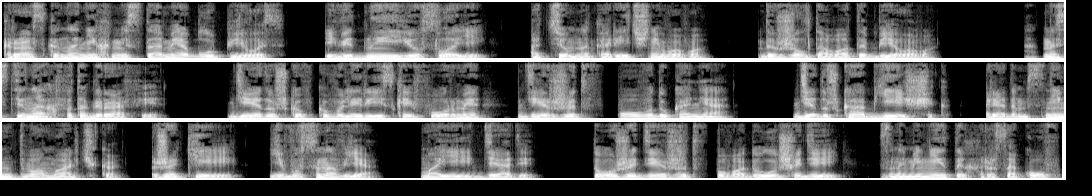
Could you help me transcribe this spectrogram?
Краска на них местами облупилась, и видны ее слои от темно-коричневого до желтовато-белого. На стенах фотографии. Дедушка в кавалерийской форме держит в поводу коня. Дедушка-объездчик, рядом с ним два мальчика, жакеи, его сыновья, мои дяди, тоже держат в поводу лошадей, знаменитых рысаков,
